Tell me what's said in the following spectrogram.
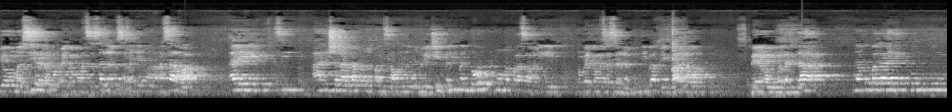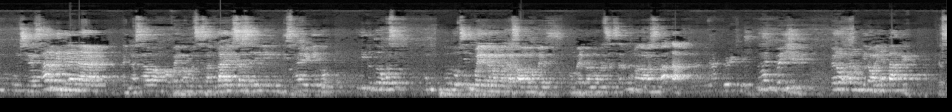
yung uh, sira ng propeta alaihi wasallam sa kanyang mga asawa, ay si Aisha lamang ang pag-asawa ng Regine. Maliban doon, anong napag-asawa ni propeta alaihi wasallam? Hindi ba? May balo, merong matanda, na kumbaga, kung, kung, kung sinasabi nila na nag-asawa ang propeta masasang dahil sa sariling desire nito, hindi totoo kasi kung tutusin, pwede naman mag-asawa ang propeta mo masasang mga mas bata. Lahat virgin. Pero anong ginawa niya? Bakit? Kasi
